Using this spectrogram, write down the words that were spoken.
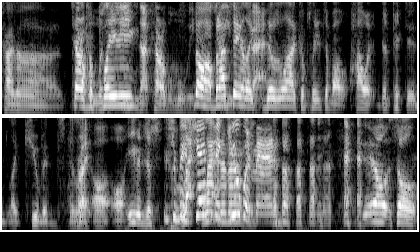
kind of terrible with the complaining. scenes, not terrible movie. No, but I'm saying like bad. there was a lot of complaints about how it depicted like Cubans and like Right. or, or even just You should be La- ashamed to be Latin Cuban, man. you know, so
